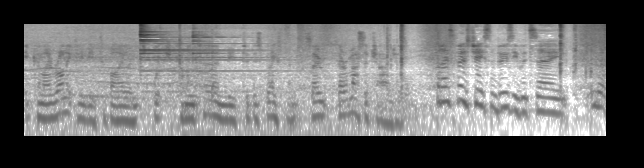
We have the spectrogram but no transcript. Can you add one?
it can ironically lead to violence, which can in turn lead to displacement. So there are massive challenges. But I suppose Jason Buzi would say, look,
